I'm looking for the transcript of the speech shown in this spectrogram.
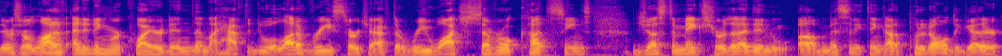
there's a lot of editing required in them. I have to do a lot of research. I have to rewatch several cutscenes just to make sure that I didn't uh, miss anything. Got to put it all together.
